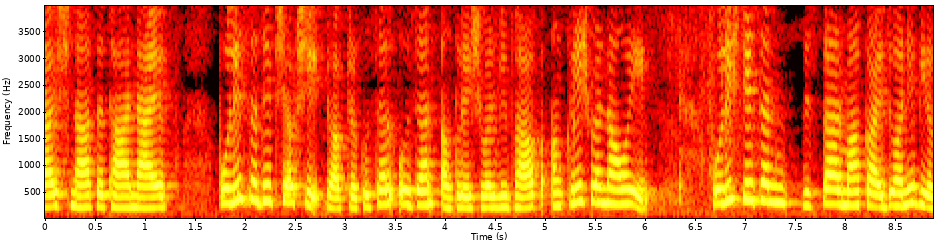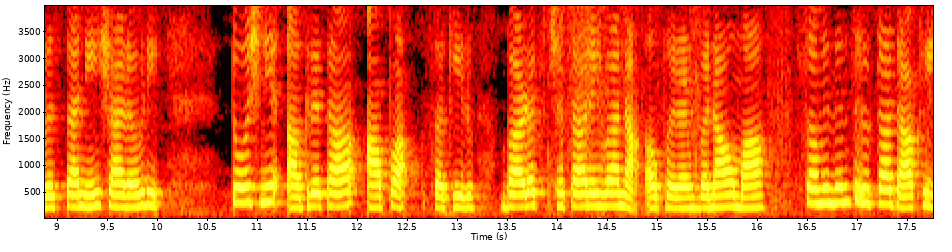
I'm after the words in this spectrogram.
રાજના તથા નાયક પોલીસ અધિક્ષક શ્રી ડૉક્ટર કુશલ ઓઝાન, અંકલેશ્વર વિભાગ અંકલેશ્વરનાઓએ પોલીસ સ્ટેશન વિસ્તારમાં કાયદો અને વ્યવસ્થાની જાળવણી ટોચની અગ્રતા આપવા સગીર બાળક જતા રહેવાના અપહરણ બનાવમાં સંવેદનશીલતા દાખવી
